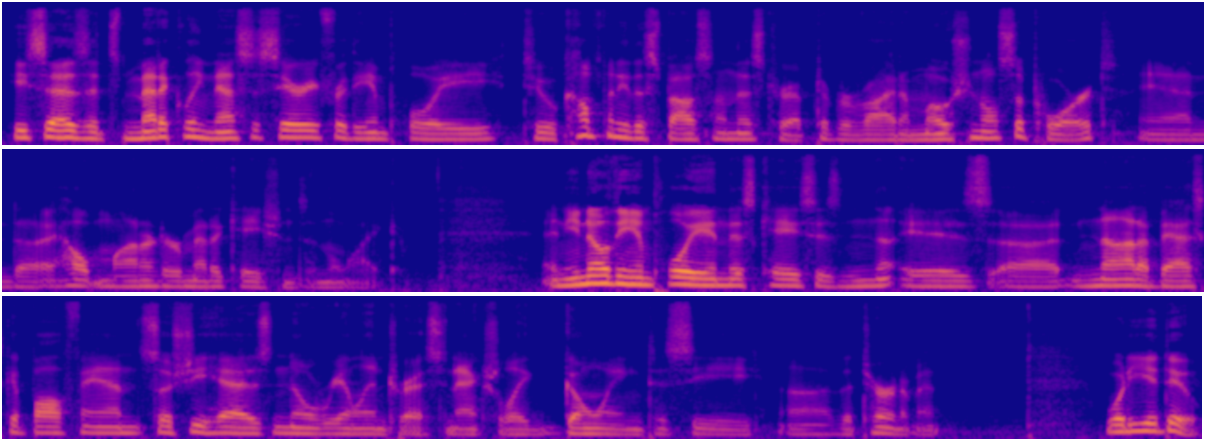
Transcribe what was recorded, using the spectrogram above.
He says it's medically necessary for the employee to accompany the spouse on this trip to provide emotional support and uh, help monitor medications and the like. And you know the employee in this case is n- is uh, not a basketball fan, so she has no real interest in actually going to see uh, the tournament what do you do?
